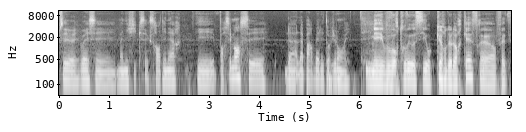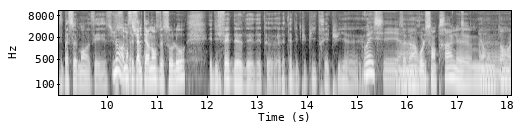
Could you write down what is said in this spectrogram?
C'est ouais, c'est magnifique, c'est extraordinaire. Et forcément, c'est la, la part belle est au violon, oui. Mais vous vous retrouvez aussi au cœur de l'orchestre, euh, en fait. C'est pas seulement, c'est justement cette alternance de solo et du fait d'être à la tête du pupitre et puis. Euh, ouais, c'est. Vous avez un rôle central, euh, mais en même temps.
